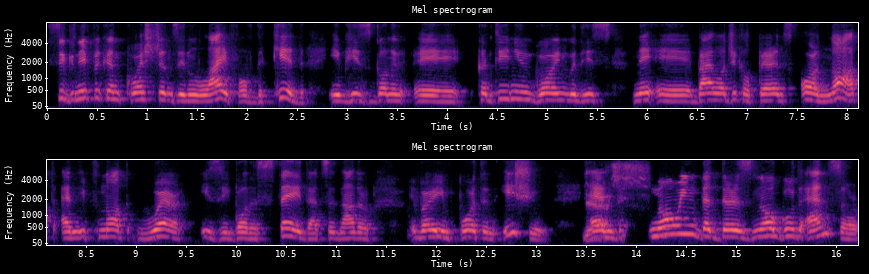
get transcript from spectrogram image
significant questions in life of the kid if he's going to uh, continue growing with his uh, biological parents or not and if not where is he going to stay that's another very important issue yes. and knowing that there is no good answer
